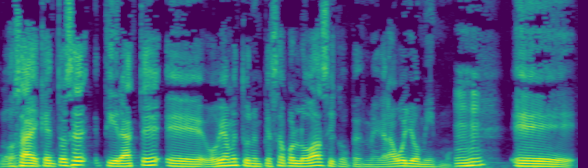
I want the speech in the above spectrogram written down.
O sea, es que entonces tiraste, eh, obviamente uno empieza por lo básico, pues me grabo yo mismo. Eh,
